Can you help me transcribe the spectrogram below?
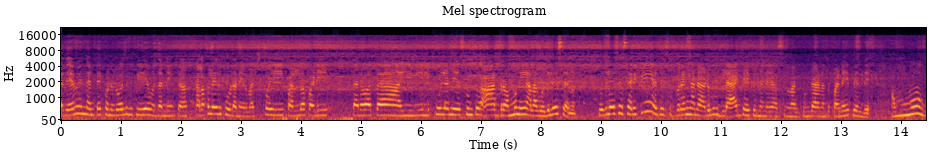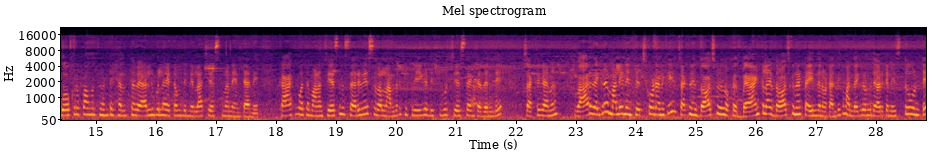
అదేమైందంటే కొన్ని రోజులకి దాన్ని ఇంకా కలపలేదు కూడా నేను. మర్చిపోయి పనిలో పడి తర్వాత ఈ ఈ లిక్విడ్లన్నీ వేసుకుంటూ ఆ డ్రమ్ముని అలా వదిలేశాను. వదిలేసేసరికి అది శుభ్రంగా నా అడుగులు బ్లాక్ అయిపోయిందండి అసలు నాకు గుండె అనంత పని అయిపోయింది. అమ్మో గోకృపామృతం అంటే హెల్త్ వాల్యుబుల్ ఐటమ్ దీన్ని ఇలా చేసుకున్నాను ఏంటని కాకపోతే మనం చేసిన సర్వీస్ వాళ్ళని అందరికీ ఫ్రీగా డిస్ట్రిబ్యూట్ చేస్తాం కదండి. చక్కగాను. వారి దగ్గర మళ్ళీ నేను తెచ్చుకోవడానికి చక్కగా నేను దాచుకుని ఒక బ్యాంక్ లాగా దాచుకున్నట్టు అయింది అనమాట అందుకే మన దగ్గర ఉన్నది ఎవరికైనా ఇస్తూ ఉంటే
